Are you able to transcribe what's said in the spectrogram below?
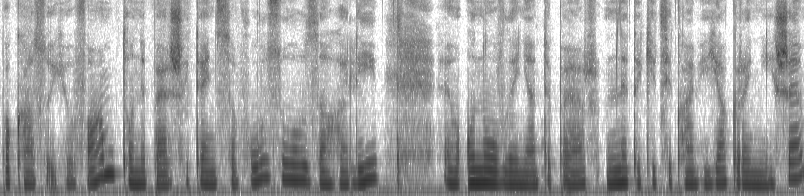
Показую вам, то не перший день завозу, взагалі е, оновлення тепер не такі цікаві, як раніше.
